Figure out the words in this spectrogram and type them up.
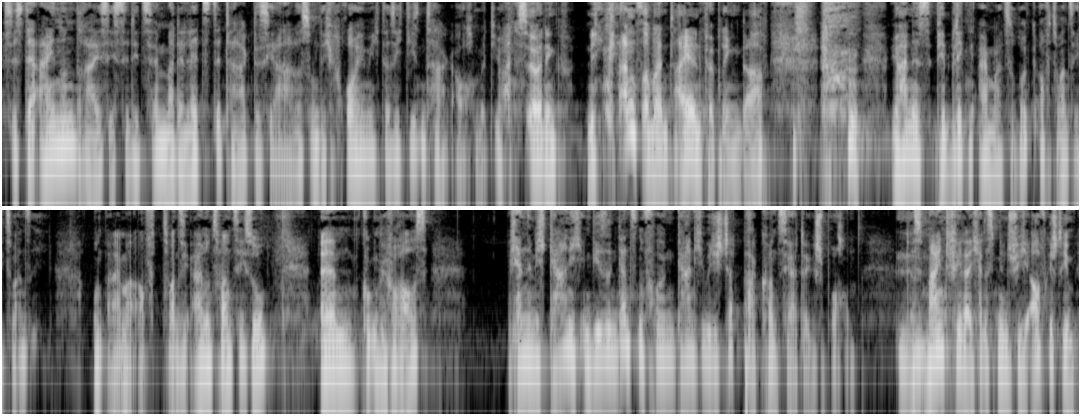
Es ist der 31. Dezember, der letzte Tag des Jahres und ich freue mich, dass ich diesen Tag auch mit Johannes Oerding nicht ganz, aber in Teilen verbringen darf. Johannes, wir blicken einmal zurück auf 2020 und einmal auf 2021 so. Ähm, gucken wir voraus. Wir haben nämlich gar nicht in diesen ganzen Folgen gar nicht über die Stadtparkkonzerte gesprochen. Mhm. Das ist mein Fehler. Ich hatte es mir natürlich aufgeschrieben.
